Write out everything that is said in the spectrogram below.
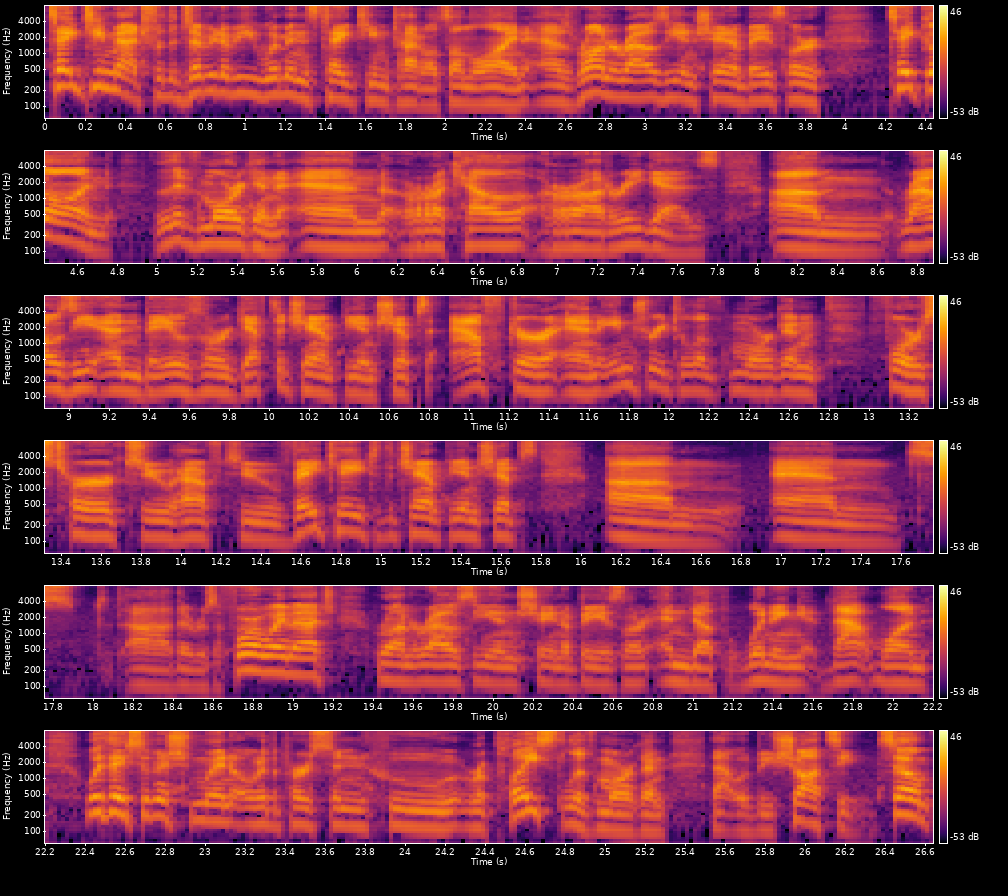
Tag team match for the WWE Women's Tag Team titles on the line as Ronda Rousey and Shayna Baszler take on Liv Morgan and Raquel Rodriguez. Um, Rousey and Baszler get the championships after an injury to Liv Morgan forced her to have to vacate the championships. Um, and uh, there was a four way match. Ronda Rousey and Shayna Baszler end up winning that one with a submission win over the person who replaced Liv Morgan. That would be Shotzi. So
